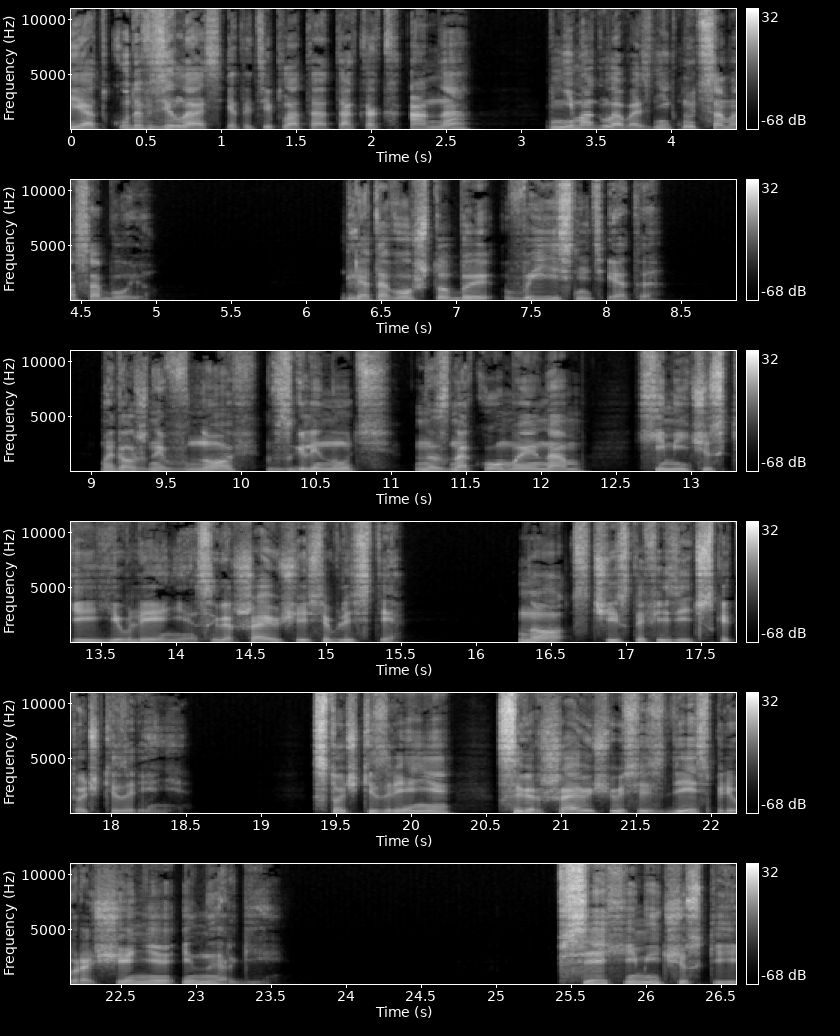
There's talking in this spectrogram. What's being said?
И откуда взялась эта теплота, так как она не могла возникнуть сама собою? Для того, чтобы выяснить это, мы должны вновь взглянуть на знакомые нам химические явления, совершающиеся в листе, но с чисто физической точки зрения. С точки зрения совершающегося здесь превращения энергии. Все химические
